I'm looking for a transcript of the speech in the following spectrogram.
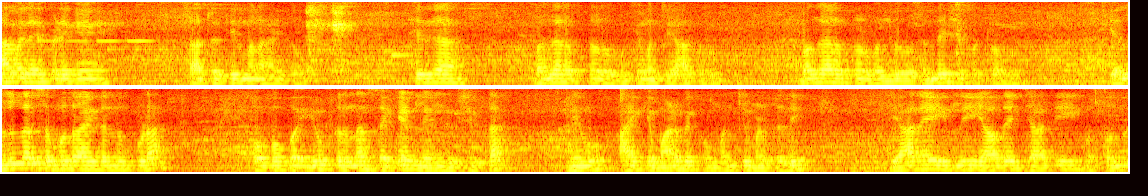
ಆಮೇಲೆ ಬೆಳಗ್ಗೆ ರಾತ್ರಿ ತೀರ್ಮಾನ ಆಯಿತು. ತಿರ್ಗಾ ಬಂಗಾರಪ್ಪನವರು ಮುಖ್ಯಮಂತ್ರಿ ಆದರು ಬಂಗಾರಪ್ಪನವರು ಬಂದು ಸಂದೇಶ ಕೊಟ್ಟರು ಎಲ್ಲ ಸಮುದಾಯದಲ್ಲೂ ಕೂಡ ಒಬ್ಬೊಬ್ಬ ಯುವಕರನ್ನ ಸೆಕೆಂಡ್ ಲೀಡರ್ಶಿಪ್ನ ನೀವು ಆಯ್ಕೆ ಮಾಡಬೇಕು ಮಂತ್ರಿಮಂಡಲದಲ್ಲಿ. ಯಾರೇ ಇರಲಿ, ಯಾವುದೇ ಜಾತಿ ಮತ್ತೊಂದು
